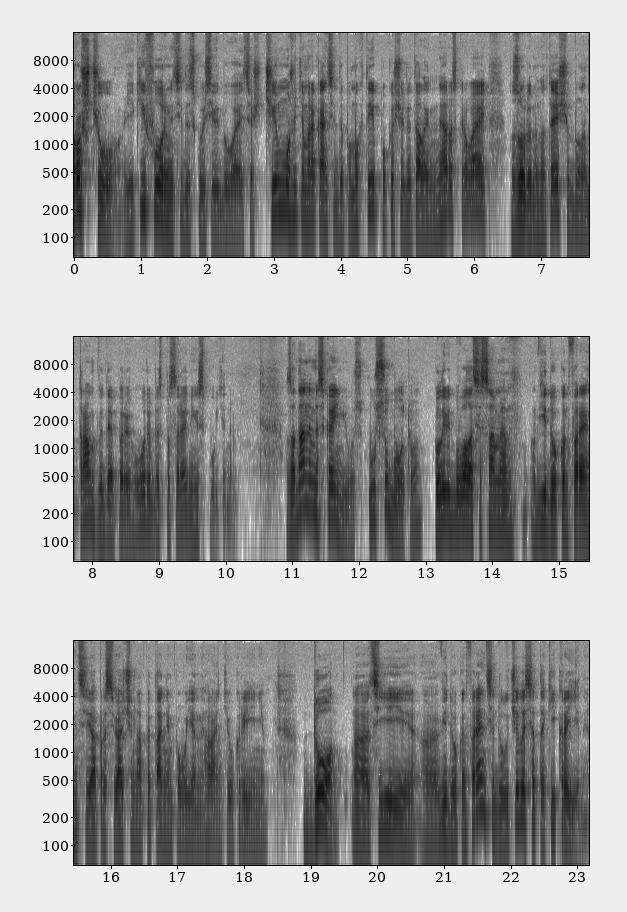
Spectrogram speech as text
Про що, в якій формі ці дискусії відбуваються, чим можуть американці допомогти, поки що деталей не розкривають, з огляду на те, що Дональд Трамп веде переговори безпосередньо із Путіним. За даними Sky News, у суботу, коли відбувалася саме відеоконференція, присвячена питанням повоєнних гарантій Україні, до е, цієї е, відеоконференції долучилися такі країни:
